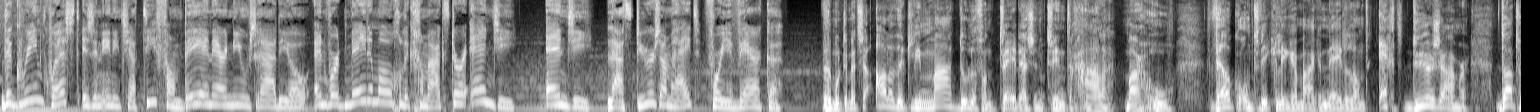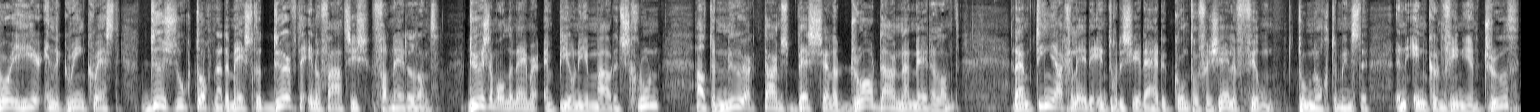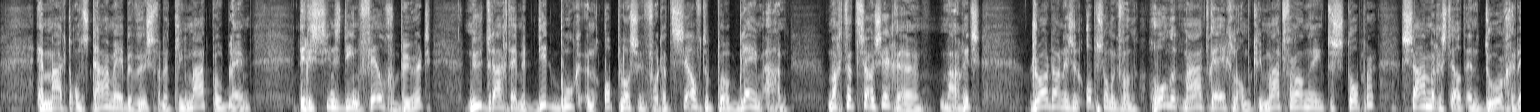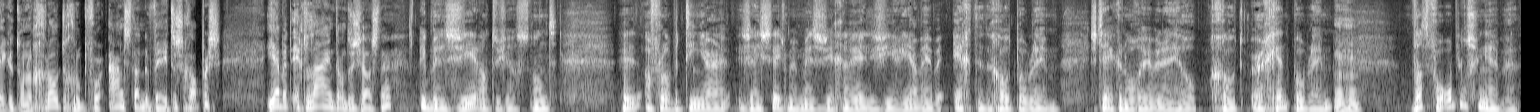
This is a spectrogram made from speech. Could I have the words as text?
The Green Quest is een initiatief van BNR Nieuwsradio en wordt mede mogelijk gemaakt door Angie. Angie, laat duurzaamheid voor je werken. We moeten met z'n allen de klimaatdoelen van 2020 halen. Maar hoe? Welke ontwikkelingen maken Nederland echt duurzamer? Dat hoor je hier in de Green Quest, de zoektocht naar de meest gedurfde innovaties van Nederland. Duurzaam ondernemer en pionier Maurits Groen haalt de New York Times bestseller Drawdown naar Nederland. Ruim tien jaar geleden introduceerde hij de controversiële film, toen nog tenminste, An Inconvenient Truth, en maakte ons daarmee bewust van het klimaatprobleem. Er is sindsdien veel gebeurd. Nu draagt hij met dit boek een oplossing voor datzelfde probleem aan. Mag dat zo zeggen, Maurits? Drawdown is een opsomming van 100 maatregelen om klimaatverandering te stoppen. Samengesteld en doorgerekend door een grote groep voor aanstaande wetenschappers. Jij bent echt laaiend enthousiast, hè? Ik ben zeer enthousiast. Want de afgelopen tien jaar zijn steeds meer mensen zich gaan realiseren: ja, we hebben echt een groot probleem. Sterker nog, we hebben een heel groot urgent probleem. Wat voor oplossingen hebben we?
